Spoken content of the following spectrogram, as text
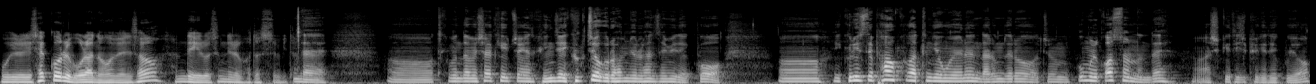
오히려 이 세 골을 몰아 넣으면서 3대 2로 승리를 거뒀습니다. 네. 어, 어떻게 본다면 샬케 입장에서 굉장히 극적으로 합류를 한 셈이 됐고 어, 이 그리스의 파오크 같은 경우에는 나름대로 좀 꿈을 꿨었는데 어, 아쉽게 뒤집히게 됐고요.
